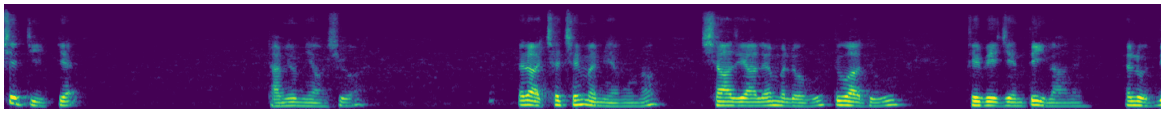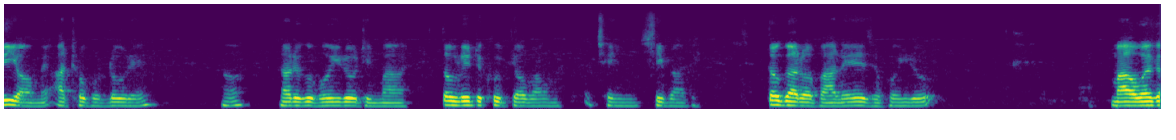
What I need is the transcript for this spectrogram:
ဖြစ်တည်ပြက်ဒါမျိုးမြောင်ရှုရအဲ့တော့ချက်ချင်းမမြင်ဘူးเนาะရှားစရာလည်းမလိုဘူးသူ့ဟာသူဖေဖေချင်းသိလာတယ်အဲ့လိုသိအောင်ပဲအထုတ်ဖို့လိုတယ်เนาะနောက်တစ်ခုဘုန်းကြီးတို့ဒီမှာတုတ်လေးတစ်ခုပြောပါဦးအချိန်ရှိပါသေးတုတ်ကတော့ဗာလဲဆိုဘုန်းကြီးတို့မာဝဲက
